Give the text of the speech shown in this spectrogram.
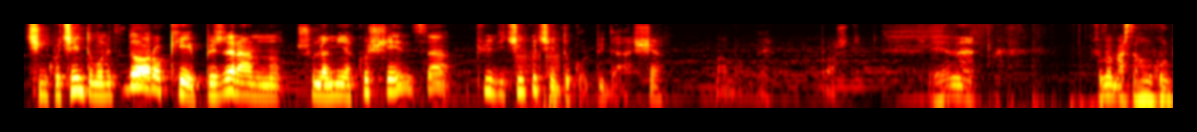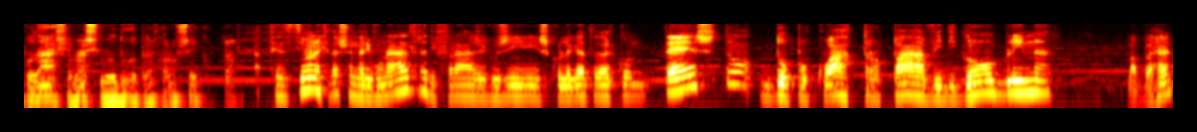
500 monete d'oro che peseranno sulla mia coscienza più di 500 colpi d'ascia. Vabbè, posto. Bene. Se me bastava un colpo d'ascia, massimo due per farlo secco, però. Attenzione che adesso ne arriva un'altra di frase così scollegata dal contesto. Dopo quattro pavi di goblin, vabbè,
